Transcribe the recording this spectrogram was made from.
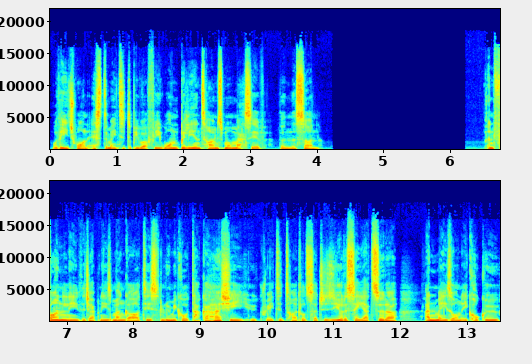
with each one estimated to be roughly 1 billion times more massive than the Sun. And finally, the Japanese manga artist Rumiko Takahashi, who created titles such as Urusei Yatsura and Maison Ikkoku,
